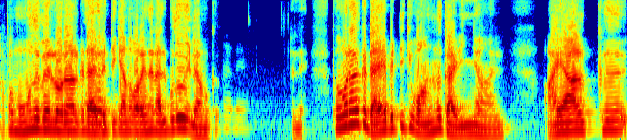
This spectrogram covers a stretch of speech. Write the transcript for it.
അപ്പൊ മൂന്ന് പേരിൽ ഒരാൾക്ക് ഡയബറ്റിക് എന്ന് പറയുന്നതിൽ അത്ഭുതവും ഇല്ല നമുക്ക് അല്ലേ? അപ്പൊ ഒരാൾക്ക് ഡയബറ്റിക് വന്നു കഴിഞ്ഞാൽ അയാൾക്ക്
